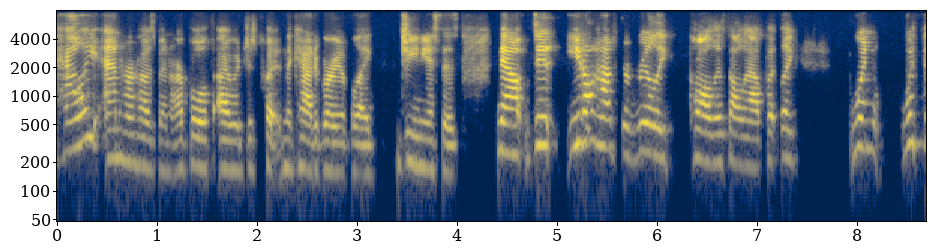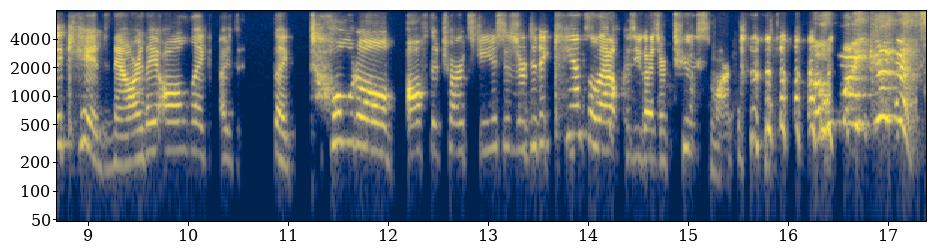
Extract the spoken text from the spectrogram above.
Hallie and her husband are both, I would just put in the category of like geniuses. Now, did you don't have to really call this all out, but like when with the kids now, are they all like a, like total off the charts geniuses, or did it cancel out because you guys are too smart? oh my goodness!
